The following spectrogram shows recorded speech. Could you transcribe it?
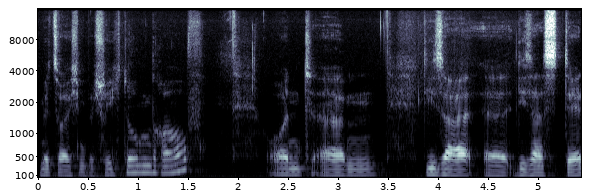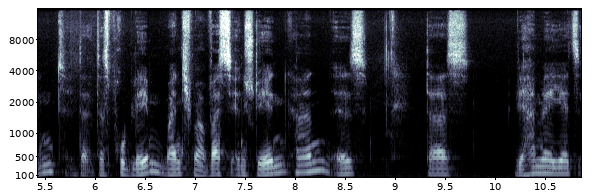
mit solchen Beschichtungen drauf. Und ähm, dieser, äh, dieser Stand, das Problem manchmal, was entstehen kann, ist, dass wir haben ja jetzt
